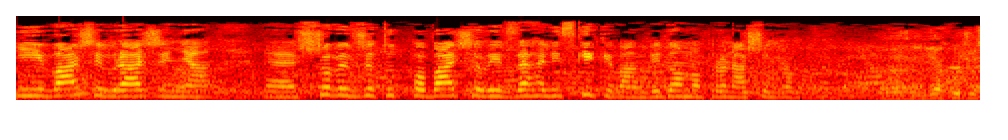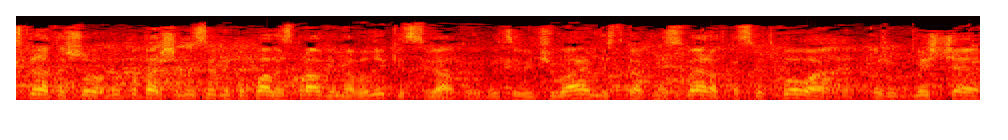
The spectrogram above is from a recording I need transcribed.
і ваші враження, що ви вже тут побачили, і взагалі скільки вам відомо про нашу громаду? Е, Я хочу сказати, що ну, по-перше, ми сьогодні попали справді на велике свято. Ми це відчуваємо, десь така атмосфера, така святкова. Кажу, ми ще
